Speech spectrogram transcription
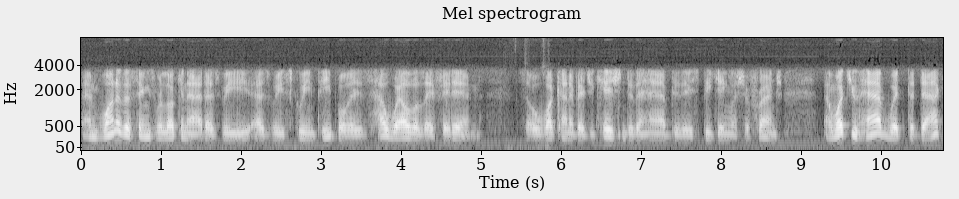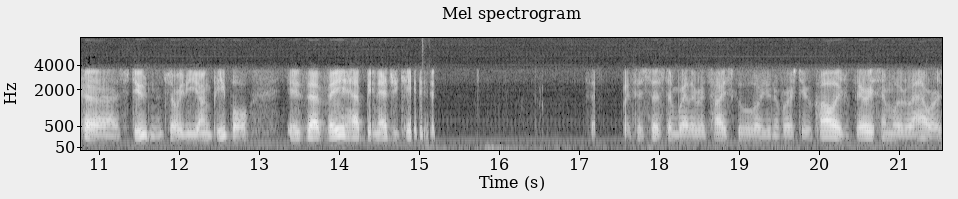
and one of the things we're looking at as we as we screen people is how well will they fit in. So, what kind of education do they have? Do they speak English or French? And what you have with the DACA students or the young people is that they have been educated with the system, whether it's high school or university or college, very similar to ours.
